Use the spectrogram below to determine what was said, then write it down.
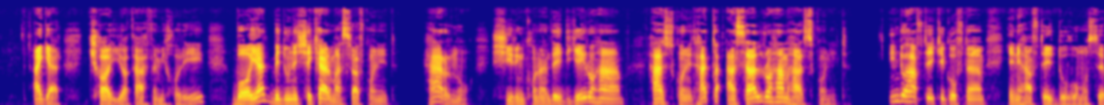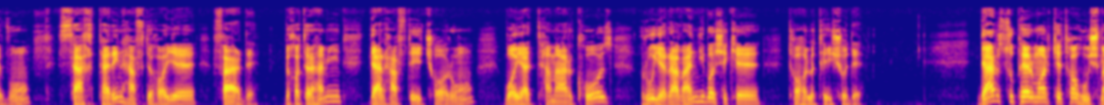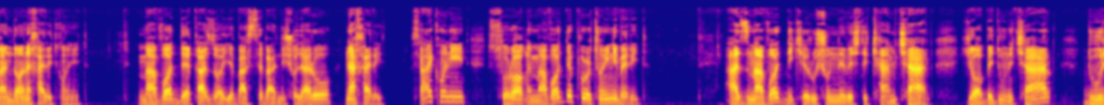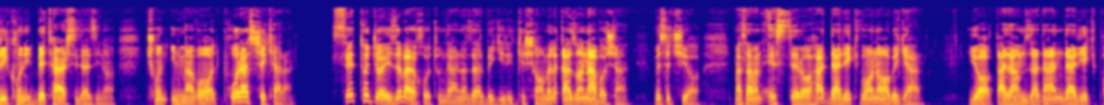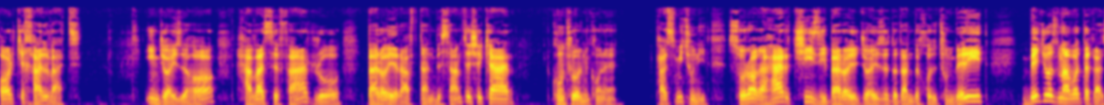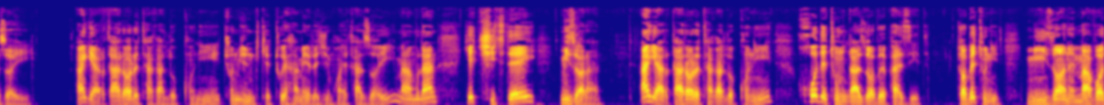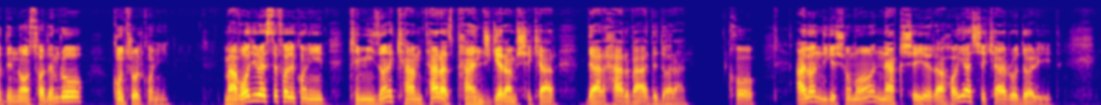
اگر چای یا قهوه می‌خورید باید بدون شکر مصرف کنید. هر نوع شیرین کننده دیگه رو هم حذف کنید حتی اصل رو هم حذف کنید. این دو هفته که گفتم یعنی هفته دوم و سوم سختترین هفته های فرده. به خاطر همین در هفته چهارم باید تمرکز روی روندی باشه که تا حالا طی شده. در سوپرمارکت ها هوشمندانه خرید کنید. مواد غذایی بسته بندی شده رو نخرید. سعی کنید سراغ مواد پروتئینی برید. از موادی که روشون نوشته کم چرب یا بدون چرب دوری کنید بترسید از اینا چون این مواد پر از شکرن. سه تا جایزه برای خودتون در نظر بگیرید که شامل غذا نباشن. مثل چیا؟ مثلا استراحت در یک وان آب گرم یا قدم زدن در یک پارک خلوت. این جایزه ها هوس فرد رو برای رفتن به سمت شکر کنترل می‌کنه. پس می‌تونید سراغ هر چیزی برای جایزه دادن به خودتون برید بجز مواد غذایی. اگر قرار تقلب کنید چون می‌دونید که توی همه رژیم های غذایی معمولا یه چیت دی می‌ذارن. اگر قرار تقلب کنید خودتون غذا بپزید تا بتونید میزان مواد ناسالم رو کنترل کنید. موادی رو استفاده کنید که میزان کمتر از 5 گرم شکر در هر وعده دارن. خب الان دیگه شما نقشه رهایی از شکر رو دارید.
